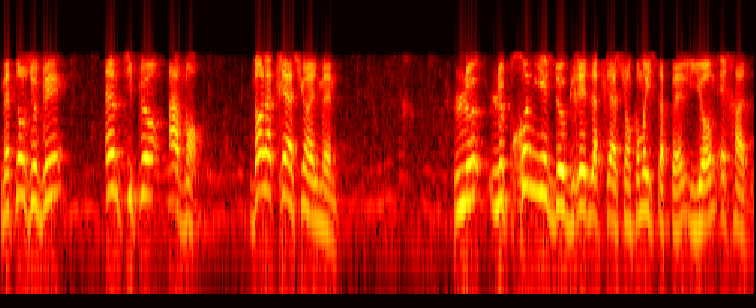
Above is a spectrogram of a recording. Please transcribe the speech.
maintenant je vais un petit peu avant, dans la création elle-même, le, premier degré de la création, comment il s'appelle? Yom Echad.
